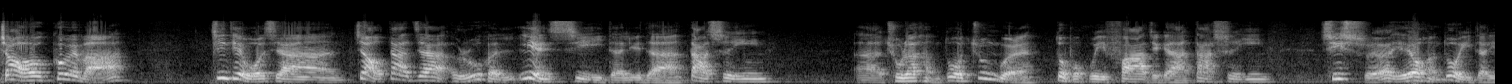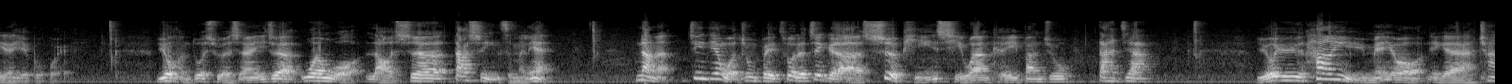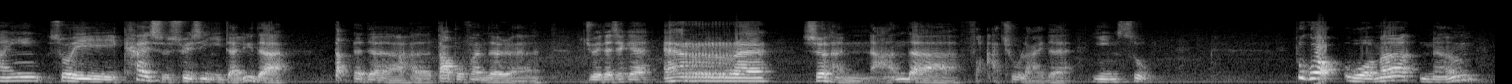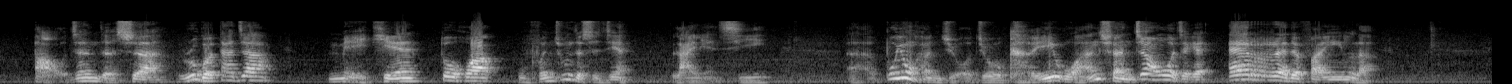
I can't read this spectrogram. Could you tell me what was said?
Ciao, come va? 今天我想教大家如何练习意大利的大舌音。呃，除了很多中国人都不会发这个大舌音，其实也有很多意大利人也不会。有很多学生一直问我，老师大舌音怎么练？那么今天我准备做的这个视频，希望可以帮助大家。由于汉语没有那个长音，所以开始学习意大利的大的大部分的人觉得这个 r 是很难的发出来的音素。不过我们能保证的是，如果大家每天多花五分钟的时间来练习，呃，不用很久就可以完全掌握这个 r 的发音了。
